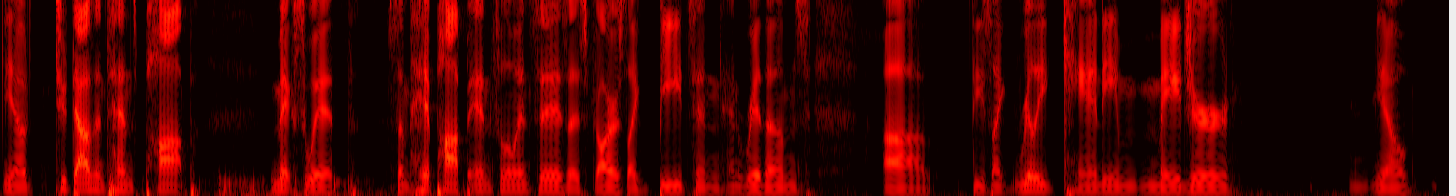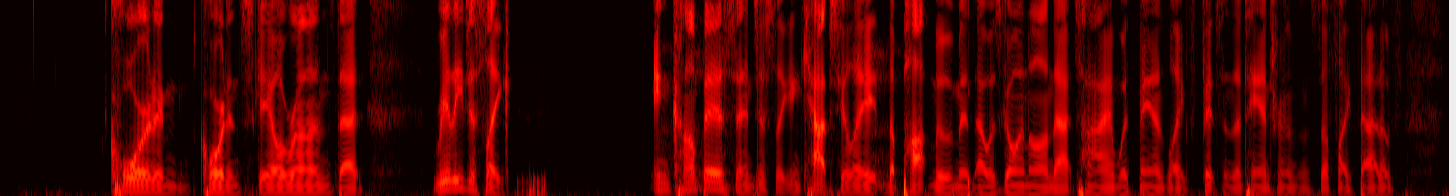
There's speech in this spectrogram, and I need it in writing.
you know 2010s pop mixed with some hip hop influences as far as like beats and and rhythms uh these like really candy major you know chord and chord and scale runs that really just like encompass and just like encapsulate the pop movement that was going on that time with bands like Fitz and the Tantrums and stuff like that of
